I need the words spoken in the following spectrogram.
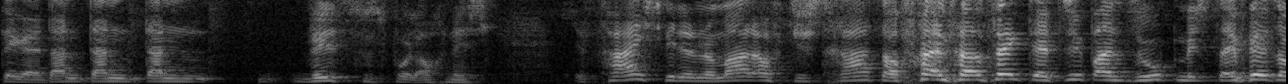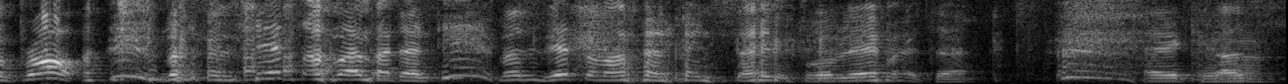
Digga, dann, dann, dann willst du es wohl auch nicht. Fahre ich wieder normal auf die Straße, auf einmal fängt der Typ an zu hupen. Ich denke mir so, Bro, was ist jetzt auf einmal dein, was ist jetzt auf einmal dein scheiß Problem, Alter? Ey, krass.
